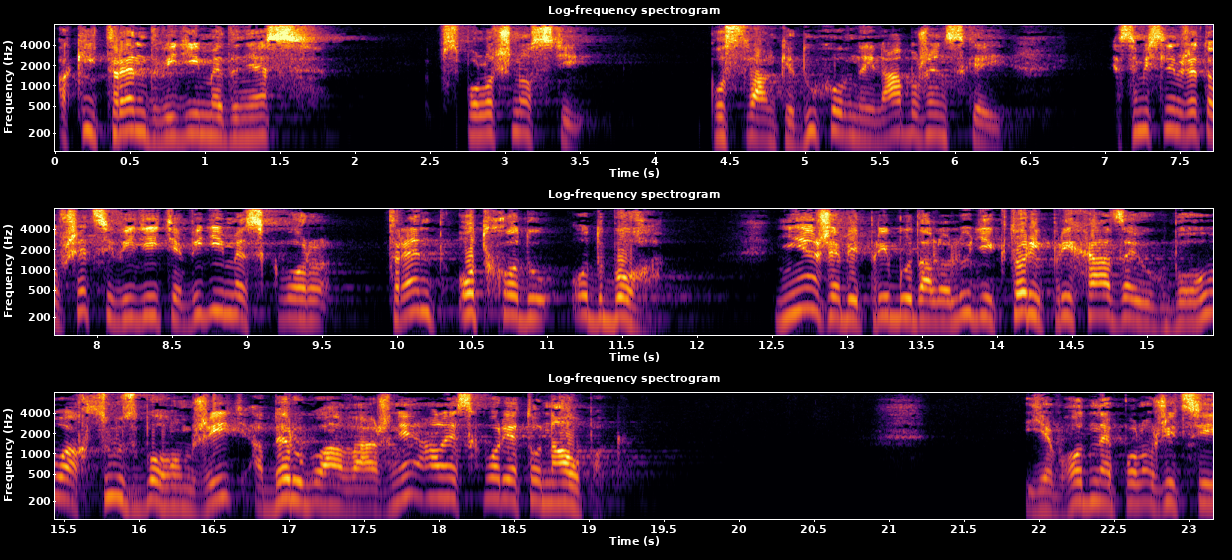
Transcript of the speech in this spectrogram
Aký trend vidíme dnes v spoločnosti po stránke duchovnej, náboženskej? Ja si myslím, že to všetci vidíte. Vidíme skôr trend odchodu od Boha. Nie, že by pribúdalo ľudí, ktorí prichádzajú k Bohu a chcú s Bohom žiť a berú Boha vážne, ale skôr je to naopak. Je vhodné položiť si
